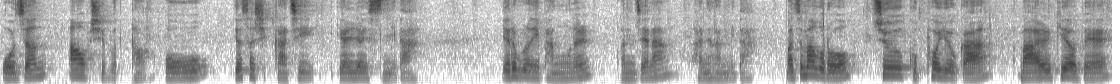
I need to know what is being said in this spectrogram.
오전 9시부터 오후 6시까지 열려 있습니다. 여러분의 방문을 언제나 환영합니다. 마지막으로 주 구포유가 마을 기업에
